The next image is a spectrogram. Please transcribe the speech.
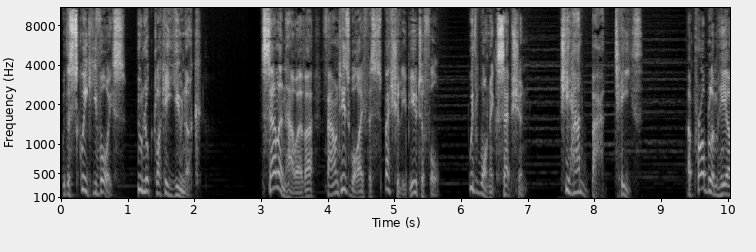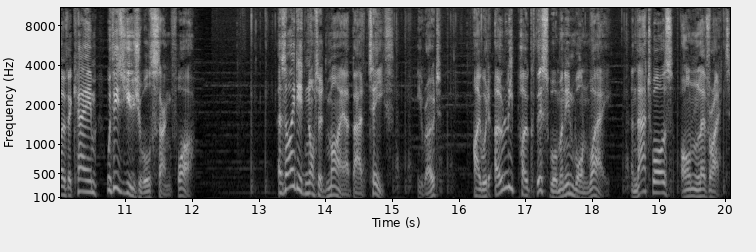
with a squeaky voice who looked like a eunuch. Sellon, however, found his wife especially beautiful, with one exception she had bad teeth, a problem he overcame with his usual sang froid. As I did not admire bad teeth, he wrote, I would only poke this woman in one way, and that was en levrette.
